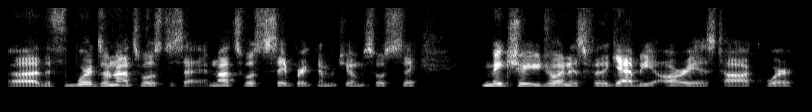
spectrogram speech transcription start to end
Uh, the words I'm not supposed to say. I'm not supposed to say break number two. I'm supposed to say, make sure you join us for the Gabby Arias talk, where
